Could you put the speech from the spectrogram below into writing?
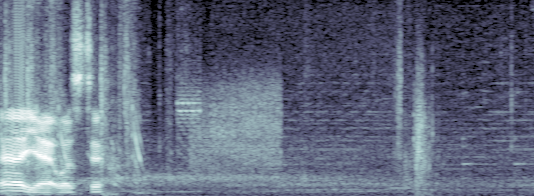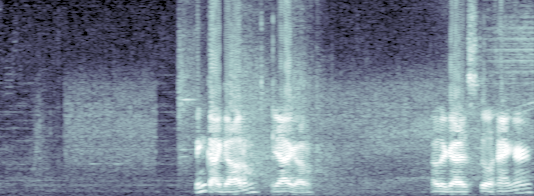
Uh, yeah, it was two. think I got him. Yeah, I got him. Other guy's still hangar.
